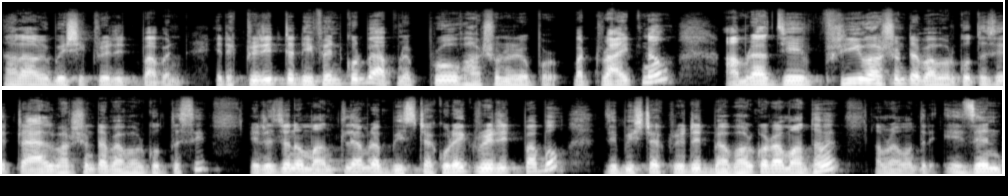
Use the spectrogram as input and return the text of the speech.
তাহলে আরও বেশি ক্রেডিট পাবেন। এটা ক্রেডিটটা ডিপেন্ড করবে আপনার প্রো ভার্সনের ওপর বাট রাইট নাও আমরা যে ফ্রি ভার্সনটা ব্যবহার করতেছি ট্রায়াল ভার্সনটা ব্যবহার করতেছি, এটার জন্য মান্থলি আমরা বিশটা করে ক্রেডিট পাবো। যে বিশটা ক্রেডিট ব্যবহার করার মাধ্যমে আমরা আমাদের এজেন্ট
